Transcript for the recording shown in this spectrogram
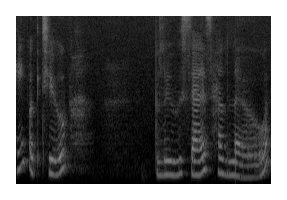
Hey, BookTube. Blue says hello.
